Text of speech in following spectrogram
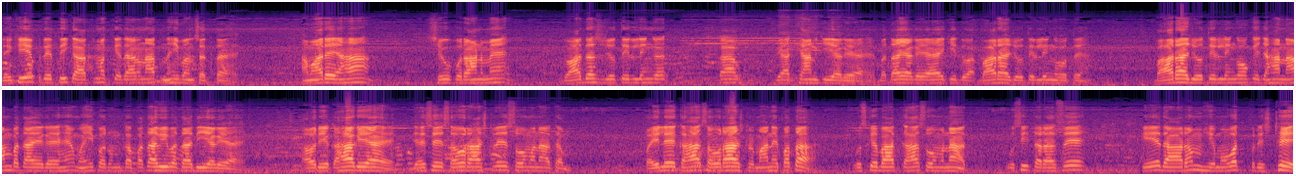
देखिए प्रतीकात्मक केदारनाथ नहीं बन सकता है हमारे यहाँ शिव पुराण में द्वादश ज्योतिर्लिंग का व्याख्यान किया गया है बताया गया है कि बारह ज्योतिर्लिंग होते हैं बारह ज्योतिर्लिंगों के जहाँ नाम बताए गए हैं वहीं पर उनका पता भी बता दिया गया है और ये कहा गया है, जैसे सौराष्ट्र सोमनाथम। पहले कहा सौराष्ट्र, माने पता, उसके बाद कहा सोमनाथ। उसी तरह से केदारम हिमवत पृष्ठे।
